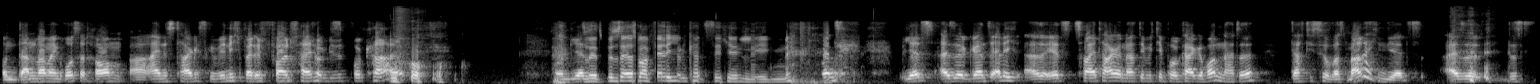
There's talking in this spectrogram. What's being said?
Und dann war mein großer Traum, äh, eines Tages gewinne ich bei den Vorentscheidungen diesen Pokal. Und jetzt, also jetzt bist du erstmal fertig und kannst dich hinlegen. Und jetzt, also ganz ehrlich, also jetzt zwei Tage nachdem ich den Pokal gewonnen hatte, dachte ich so, was mache ich denn jetzt? Also das,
